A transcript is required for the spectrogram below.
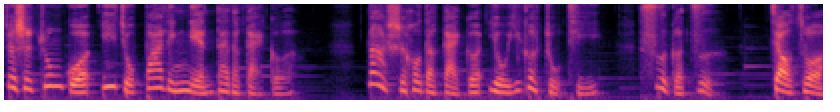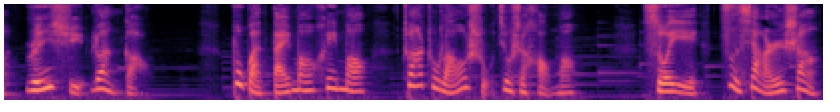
这是中国一九八零年代的改革。那时候的改革有一个主题，四个字，叫做“允许乱搞”，不管白猫黑猫。抓住老鼠就是好猫，所以自下而上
